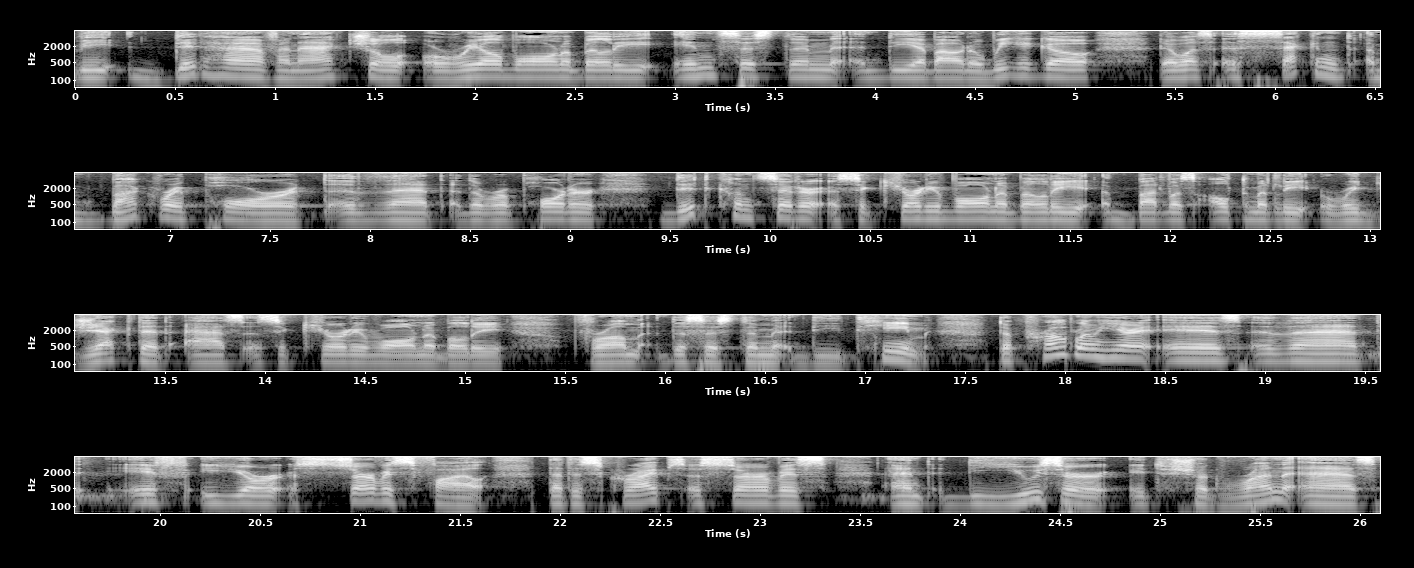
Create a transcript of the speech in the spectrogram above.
we did have an actual real vulnerability in System D about a week ago. There was a second bug report that the reporter did consider a security vulnerability, but was ultimately rejected as a security vulnerability from the System D team. The problem here is that if your service file that describes a service and the user user it should run as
